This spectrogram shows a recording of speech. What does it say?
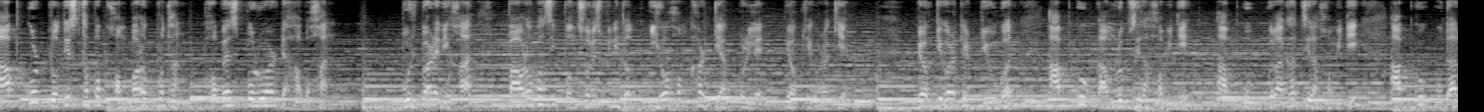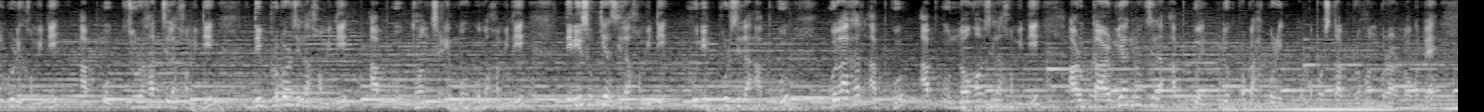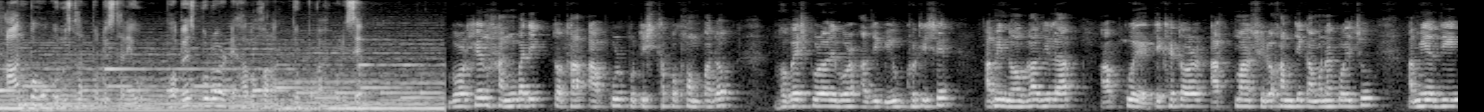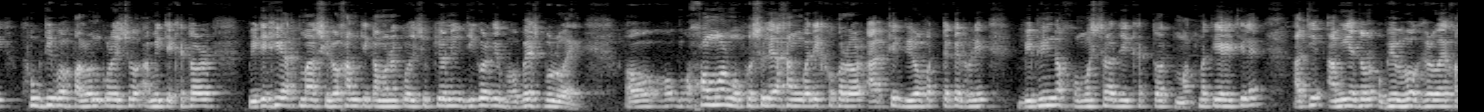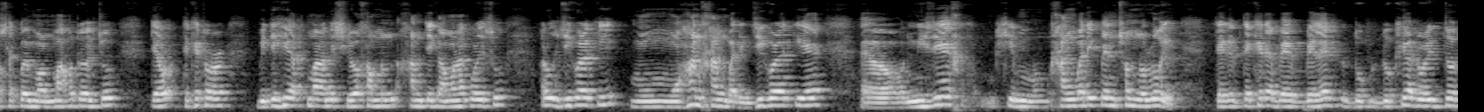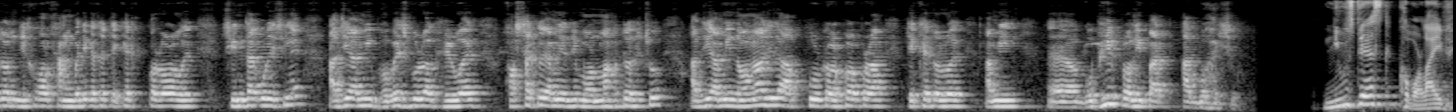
আপকোৰ প্ৰতিষ্ঠাপক সম্পাদক প্ৰধান ভৱেশ বৰুৱাৰ দেহাৱসান। বুধবাৰে নিশা বাৰ বাজি পঞ্চল্লিছ মিনিটত ইহ সংসাৰ ত্যাগ কৰিলে ব্যক্তিগৰাকীয়ে। ব্যক্তিগৰাকীৰ বিয়োগত আপকো কামৰূপ জিলা সমিতি আপকো গোলাঘাট জিলা সমিতি আপকো ওদালগুৰি সমিতি আপকো যোৰহাট জিলা সমিতি ডিব্ৰুগড় জিলা সমিতি আপকো ধনচিৰি মহকুমা সমিতি তিনিচুকীয়া জিলা সমিতি শোণিতপুৰ জিলা আপকো গোলাঘাট আপকো আপকো নগাঁও জিলা সমিতি আৰু কাৰ্বি আংলং জিলা আপকোৱে দুখ প্ৰকাশ কৰি শোকপ্ৰস্তাৱ গ্ৰহণ কৰাৰ লগতে আন বহু অনুষ্ঠান প্ৰতিষ্ঠানেও ভৱেশ বৰুৱাৰ দেহাৱসানত দুখ প্ৰকাশ কৰিছে। বৰ্ষীয়ান সাংবাদিক তথা আপকুৰ প্ৰতিষ্ঠাপক সম্পাদক ভৱেশ বৰুৱাদেৱৰ আজি বিয়োগ ঘটিছে। আমি নগাঁও জিলা আপকুৱে তেখেতৰ আত্মাৰ চিৰশান্তি কামনা কৰিছোঁ। আমি আজি শোক দিৱস পালন কৰিছোঁ। আমি তেখেতৰ বিদেশী আত্মাৰ চিৰশান্তি কামনা কৰিছোঁ। কিয়নো যিগৰাকী ভৱেশ বৰুৱাই অসমৰ মফচলীয়া সাংবাদিকসকলৰ আৰ্থিক নিৰাপত্তাকে ধৰি বিভিন্ন সমস্যাৰাজিৰ ক্ষেত্ৰত মাত মাতি আহিছিলে। আজি আমি এজন অভিভাৱক হেৰুৱাই সঁচাকৈ মৰ্মাহত হৈছোঁ। তেওঁৰ তেখেতৰ বিদেশী আত্মাৰ আমি চিৰ শান্তি কামনা কৰিছোঁ। আৰু যিগৰাকী মহান সাংবাদিক যিগৰাকীয়ে নিজে সাংবাদিক পেঞ্চন নলৈ তে- তেখেতে বেলেগ দুখীয়া দৰিদ্ৰজন যিসকল সাংবাদিক আছে তেখেতসকলৰ হৈ চিন্তা কৰিছিলে। আজি আমি ভৱেশ বৰুৱাক হেৰুৱাই সঁচাকৈ আমি আজি মৰ্মাহত হৈছোঁ। আজি আমি নগাঁও জিলা আপকুৰ তৰফৰ পৰা তেখেতলৈ আমি গভীৰ প্ৰণিপাত আগবঢ়াইছোঁ। নিউজ ডেস্ক খবৰ লাইভ।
